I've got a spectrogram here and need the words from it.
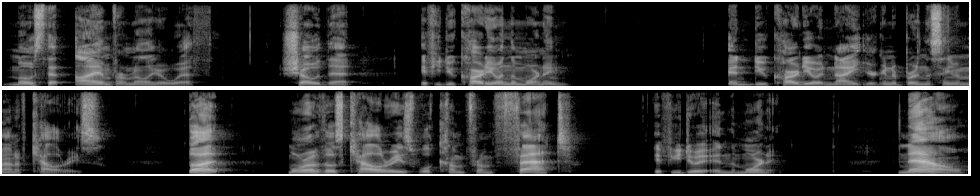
most that I am familiar with show that if you do cardio in the morning and do cardio at night, you're going to burn the same amount of calories. But more of those calories will come from fat if you do it in the morning. Now,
